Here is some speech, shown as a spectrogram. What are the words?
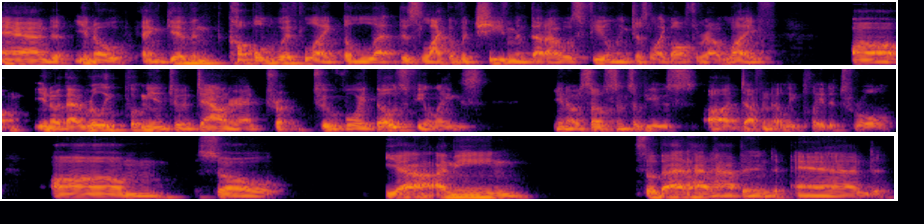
and you know and given coupled with like the let this lack of achievement that i was feeling just like all throughout life um you know that really put me into a downer and tr- to avoid those feelings you know substance abuse uh definitely played its role. Um so yeah, I mean, so that had happened, and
